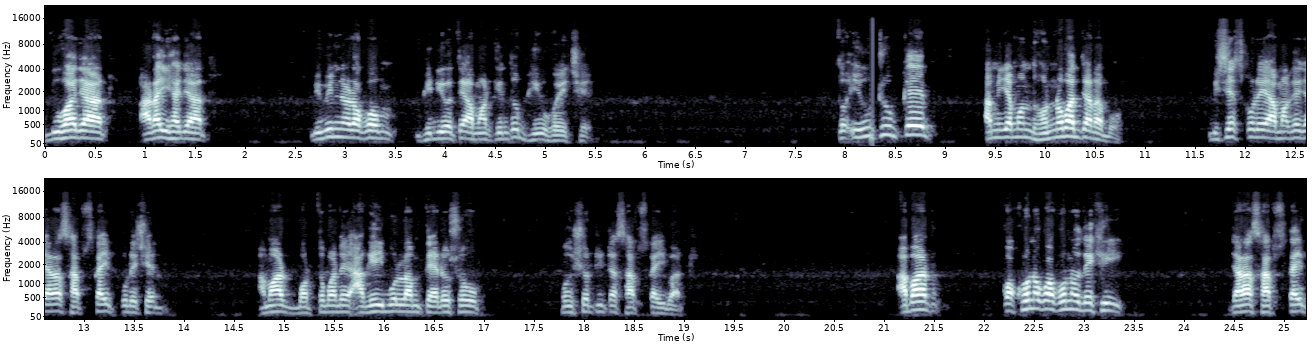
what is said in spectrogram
দু হাজার আড়াই হাজার বিভিন্ন রকম ভিডিওতে আমার কিন্তু ভিউ হয়েছে। তো ইউটিউবকে আমি যেমন ধন্যবাদ জানাব, বিশেষ করে আমাকে যারা সাবস্ক্রাইব করেছেন, আমার বর্তমানে আগেই বললাম তেরোশো পঁয়ষট্টিটা সাবস্ক্রাইবার আবার কখনো কখনো দেখি যারা সাবস্ক্রাইব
